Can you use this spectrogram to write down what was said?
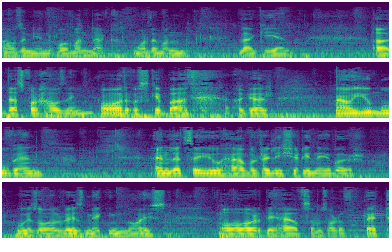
thousand yen और one lakh more than one lakh yen that's for housing और उसके बाद, अगर now you move in and let's say you have a really shitty neighbour who is always making noise और they have some sort of pet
